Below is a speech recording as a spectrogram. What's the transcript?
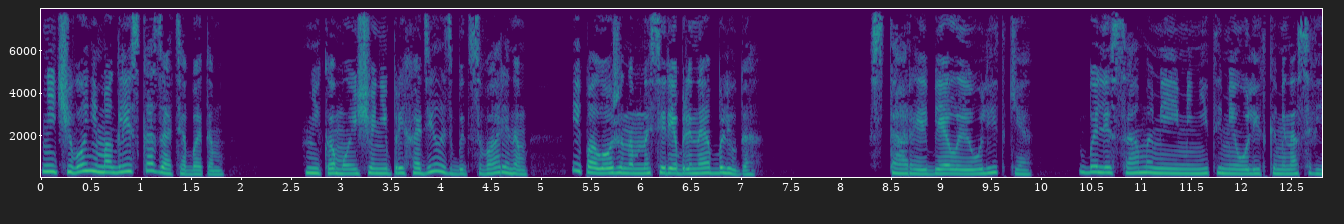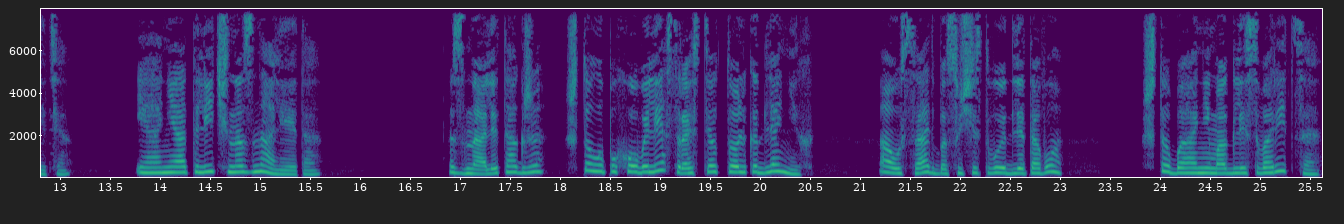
ничего не могли сказать об этом. Никому еще не приходилось быть сваренным и положенном на серебряное блюдо. Старые белые улитки были самыми именитыми улитками на свете, и они отлично знали это. Знали также, что лопуховый лес растет только для них, а усадьба существует для того, чтобы они могли свариться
